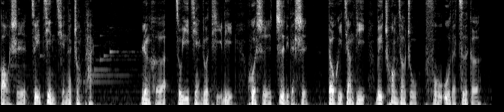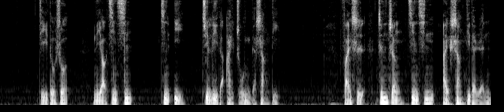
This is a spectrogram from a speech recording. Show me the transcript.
保持最健全的状态。任何足以减弱体力或是智力的事，都会降低为创造主服务的资格。基督说：“你要尽心、尽意、尽力的爱主你的上帝。”凡是真正尽心爱上帝的人，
